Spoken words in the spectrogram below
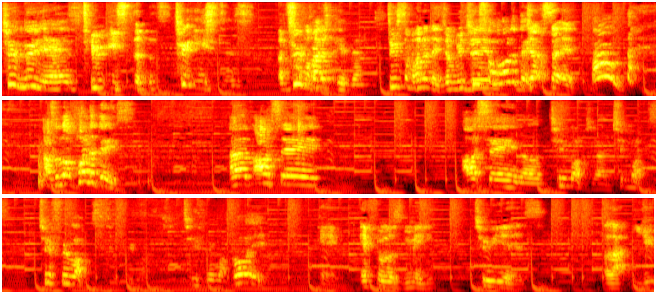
two New Years, two Easters, two Easters, and two. Thanksgivings. Two some holidays. You'll be Two doing some holidays. jet setting. Oh, that's a lot of holidays. Um, I'll say, I'll say, you know, two months, man, two months, two three months, two three months. What about you? Okay. If it was me, two years, like you,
